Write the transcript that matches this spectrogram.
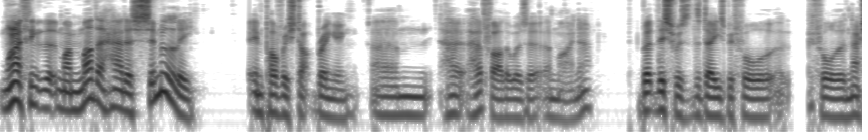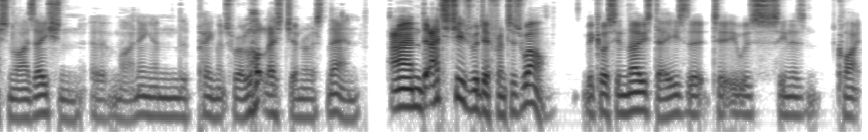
when I think that my mother had a similarly impoverished upbringing. Um, her, her father was a, a, miner, but this was the days before before the nationalisation of mining, and the payments were a lot less generous then. And attitudes were different as well, because in those days that it was seen as quite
